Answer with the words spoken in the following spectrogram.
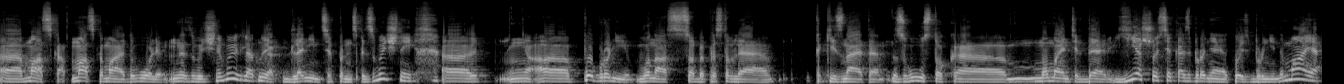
Е, Маска. Маска має доволі незвичний вигляд. Ну як для німців, в принципі, звичний. Е, По броні вона себе представляє. Такий, знаєте, згусток е, моментів, де є щось, якась броня, якоїсь броні немає.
